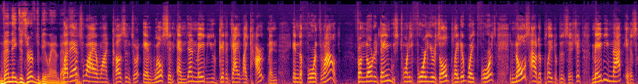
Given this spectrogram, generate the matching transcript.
then they deserve to be lambasted. Well, that's why I want Cousins or, and Wilson, and then maybe you get a guy like Hartman in the fourth round from Notre Dame, who's 24 years old, played at Wake Forest, knows how to play the position. Maybe not as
